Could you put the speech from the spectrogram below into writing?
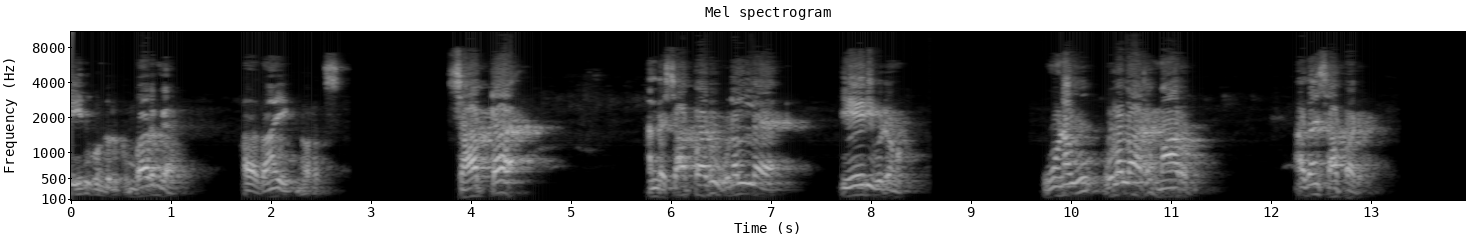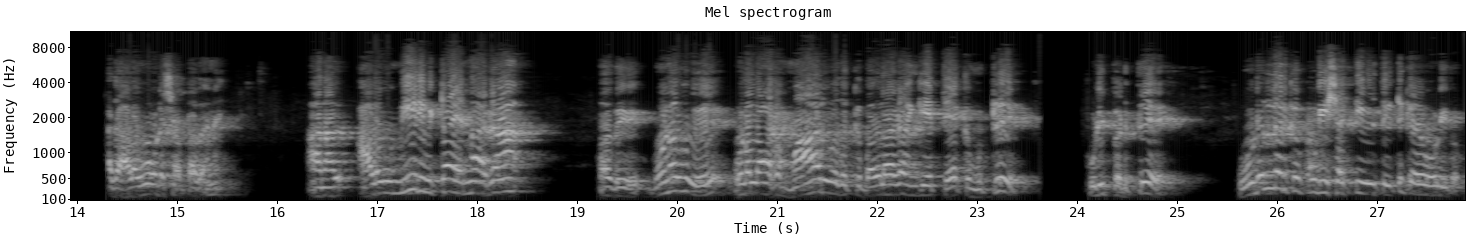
செய்து கொண்டிருக்கும் பாருங்க. அதுதான் இக்னோரன்ஸ் சாப்பிட்டா அந்த சாப்பாடு உடல்ல ஏறி விடணும். உணவு உடலாக மாறும். அதான் சாப்பாடு. அது அளவோட சாப்பிட்டா தானே. ஆனால் அளவு மீறி விட்டா என்ன ஆகும்? அது உணவு உடலாக மாறுவதற்கு பதிலாக அங்கே தேக்கமுற்று புளிப்படுத்து உடல்ல இருக்கக்கூடிய சக்தி இழுத்துக்கிட்டு ஓடிடும்.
